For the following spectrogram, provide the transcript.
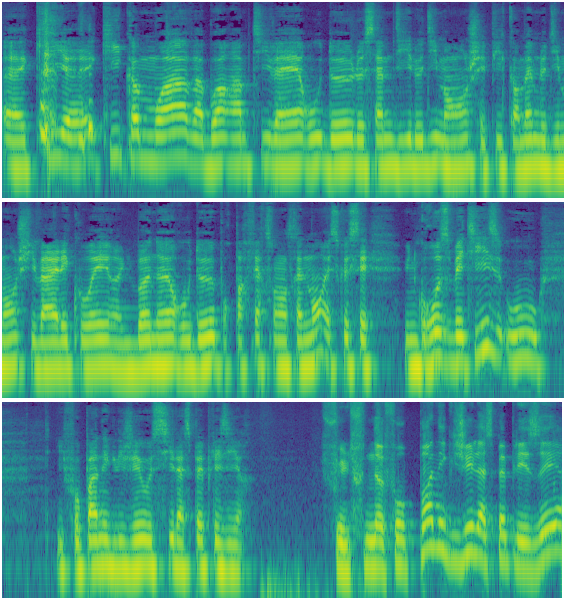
euh, qui, euh, qui comme moi va boire un petit verre ou deux le samedi, le dimanche, et puis quand même le dimanche il va aller courir une bonne heure ou deux pour parfaire son entraînement. Est-ce que c'est une grosse bêtise ou il faut pas négliger aussi l'aspect plaisir? Il ne faut pas négliger l'aspect plaisir,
